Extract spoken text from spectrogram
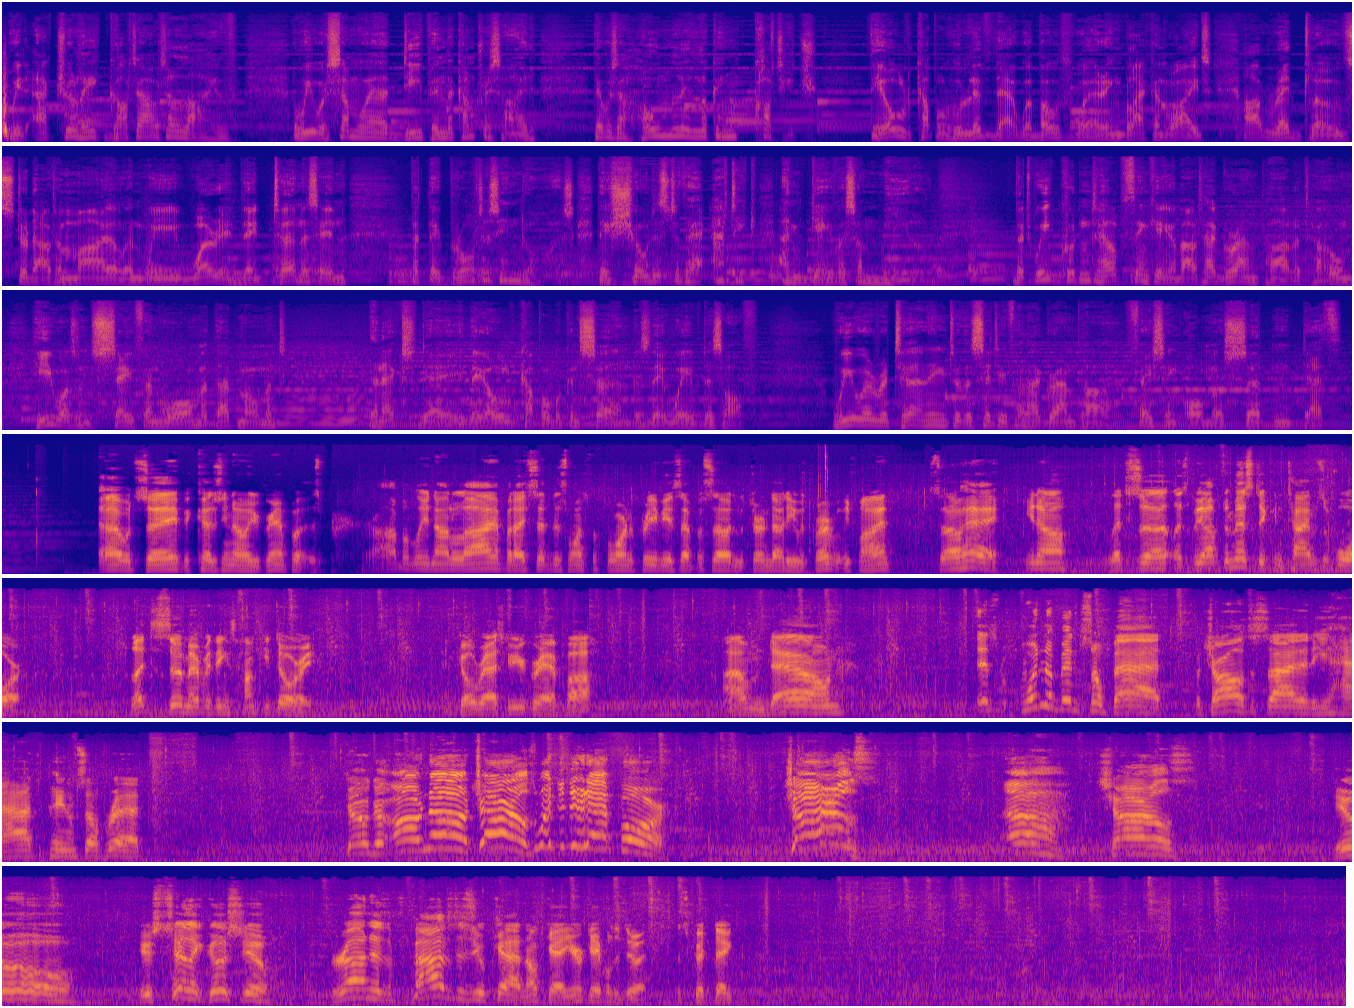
We'd actually got out alive. We were somewhere deep in the countryside. There was a homely looking cottage. The old couple who lived there were both wearing black and white. Our red clothes stood out a mile, and we worried they'd turn us in. But they brought us indoors. They showed us to their attic and gave us a meal. But we couldn't help thinking about her grandpa at home. He wasn't safe and warm at that moment. The next day, the old couple were concerned as they waved us off. We were returning to the city for her grandpa, facing almost certain death. I would say because, you know, your grandpa is probably not alive, but I said this once before in a previous episode, and it turned out he was perfectly fine. So, hey, you know, let's, uh, let's be optimistic in times of war. Let's assume everything's hunky-dory. And go rescue your grandpa. I'm down. It wouldn't have been so bad, but Charles decided he had to paint himself red. Go, go. Oh no, Charles! What'd you do that for? Charles! Ah, Charles. You, you silly goose, you. Run as fast as you can. Okay, you're able to do it. That's a good thing.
